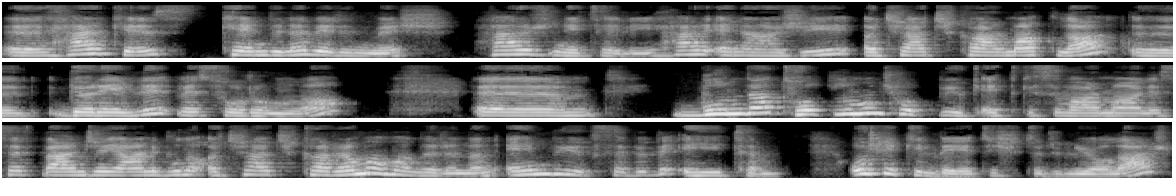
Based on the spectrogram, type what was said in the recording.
Ee, herkes kendine verilmiş her niteliği, her enerjiyi açığa çıkarmakla e, görevli ve sorumlu. Ee, Bunda toplumun çok büyük etkisi var maalesef. Bence yani bunu açığa çıkaramamalarının en büyük sebebi eğitim. O şekilde yetiştiriliyorlar.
